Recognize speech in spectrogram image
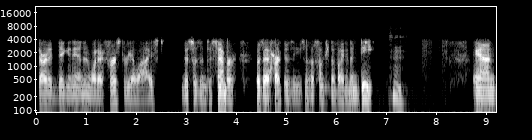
started digging in, and what I first realized, this was in December, was that heart disease is a function of vitamin D. Hmm. And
